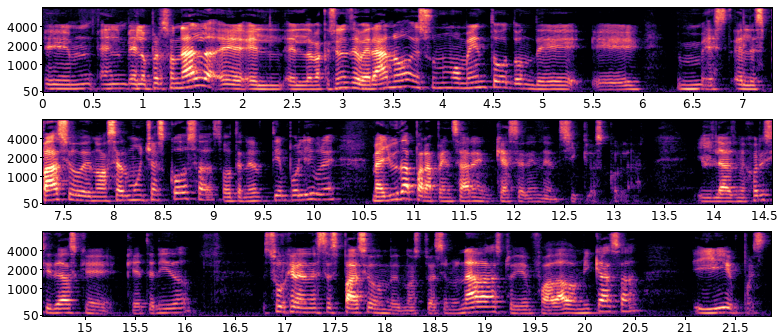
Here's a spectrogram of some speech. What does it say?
Em, en, lo personal, el, las vacaciones de verano es un momento donde el espacio de no hacer muchas cosas o tener tiempo libre me ayuda para pensar en qué hacer en el ciclo escolar. Y las mejores ideas que, que he tenido surgen en este espacio donde no estoy haciendo nada, estoy enfadado en mi casa y pues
